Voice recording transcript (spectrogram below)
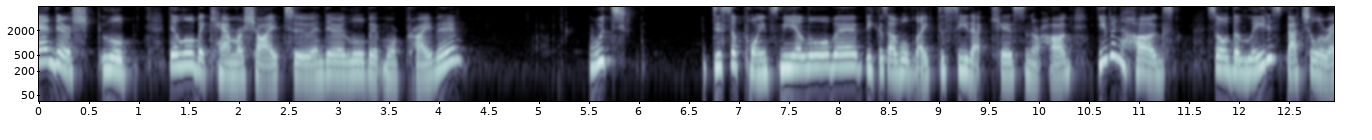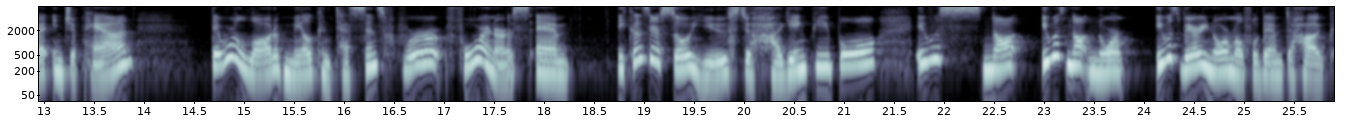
And they're a little, they're a little bit camera shy too, and they're a little bit more private, which disappoints me a little bit because I would like to see that kiss and a hug, even hugs. So the latest Bachelorette in Japan, there were a lot of male contestants who were foreigners and because they're so used to hugging people, it was not it was not norm it was very normal for them to hug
